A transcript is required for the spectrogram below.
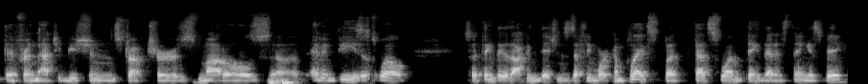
different attribution structures, models, uh, MMPs as well. So I think the documentation is definitely more complex, but that's one thing that is thing is big.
